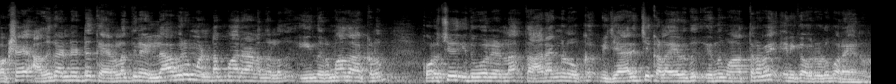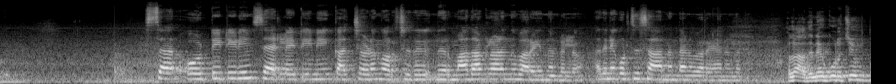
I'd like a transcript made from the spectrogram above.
പക്ഷേ അത് കണ്ടിട്ട് കേരളത്തിലെ എല്ലാവരും മണ്ടന്മാരാണെന്നുള്ളത് ഈ നിർമ്മാതാക്കളും കുറച്ച് ഇതുപോലെയുള്ള താരങ്ങളും ഒക്കെ വിചാരിച്ച് കളയരുത് എന്ന് മാത്രമേ എനിക്ക് അവരോട് പറയാനുള്ളൂ. സാർ ഒ ടി ടിയുടെയും സാറ്റലൈറ്റിന്റെയും കച്ചവടം കുറച്ചത് നിർമ്മാതാക്കളാണെന്ന് പറയുന്നുണ്ടല്ലോ. അതിനെക്കുറിച്ച് സാറിന് എന്താണ് പറയാനുള്ളത്? അല്ല അതിനെക്കുറിച്ചും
